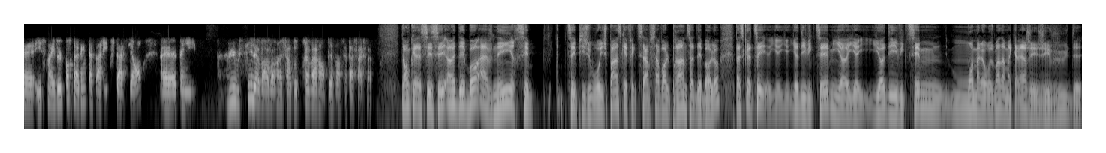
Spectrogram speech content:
et Snyder portent atteinte à sa réputation. ben, lui aussi là, va avoir un fardeau de preuve à remplir dans cette affaire-là. Donc, euh, c'est un débat à venir. C'est puis oui, je pense qu'effectivement, ça, va le prendre, ce débat-là. Parce que, tu sais, il y, a des victimes, il y a, des victimes. Moi, malheureusement, dans ma carrière, j'ai vu de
